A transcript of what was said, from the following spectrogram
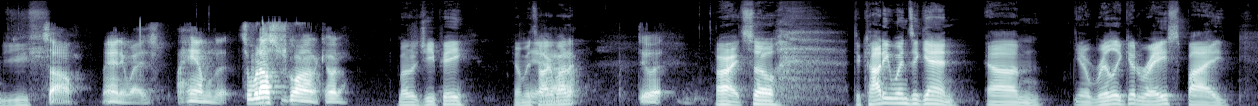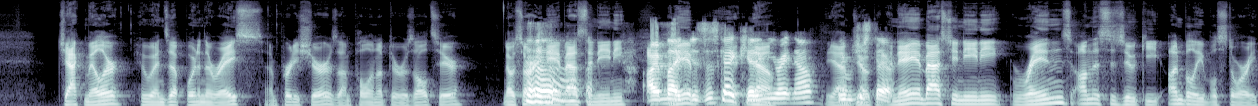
Yeesh. So, anyways, I handled it. So, what else was going on at COTA? MotoGP. You want me to talk about it? Do it. All right, so Ducati wins again. Um, you know, really good race by Jack Miller, who ends up winning the race. I'm pretty sure, as I'm pulling up the results here. No, sorry, Enea Bastianini. I'm like, Enea- is this guy kidding no. me right now? Yeah, they I'm were just joking. there. Enea Bastianini wins on the Suzuki. Unbelievable story.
